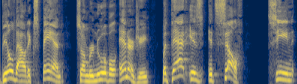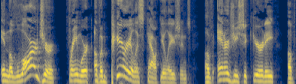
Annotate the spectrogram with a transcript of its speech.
build out, expand some renewable energy. But that is itself seen in the larger framework of imperialist calculations of energy security, of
